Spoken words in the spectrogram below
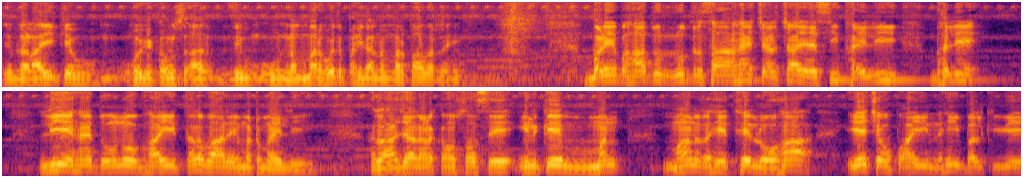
जब लड़ाई के हो गए, कौन सा नंबर हो तो पहला नंबर पावर रहे। बड़े बहादुर रुद्र शाह हैं, चर्चा ऐसी फैली, भले लिए हैं दोनों भाई तलवारें मटमैली। राजा रण कौशल से इनके मन, मान रहे थे लोहा, ये चौपाई नहीं, बल्कि ये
